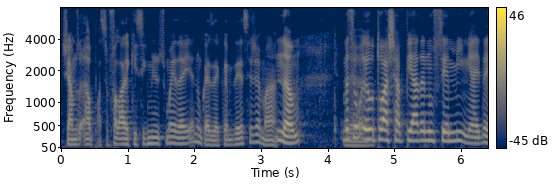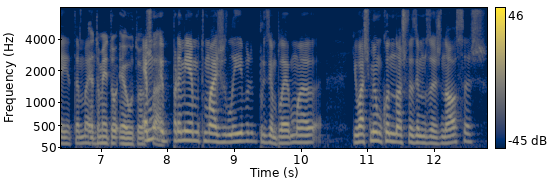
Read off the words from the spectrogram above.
Chegamos, ah, pá, se eu falar aqui 5 minutos de uma ideia, não quer dizer que a ideia seja má. Não, mas eu- eu estou a achar piada não ser minha a ideia também. Eu também estou a É gostar. é- para mim é muito mais livre. Por exemplo, é uma. Eu acho mesmo quando nós fazemos as nossas,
